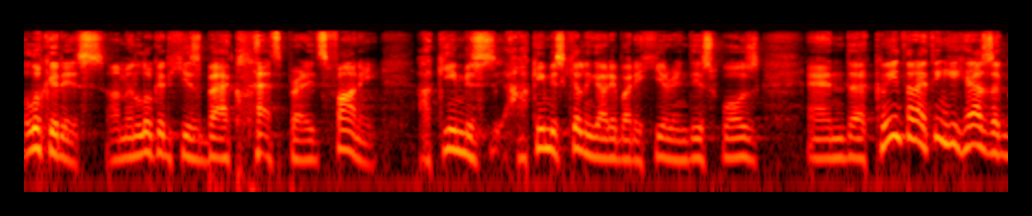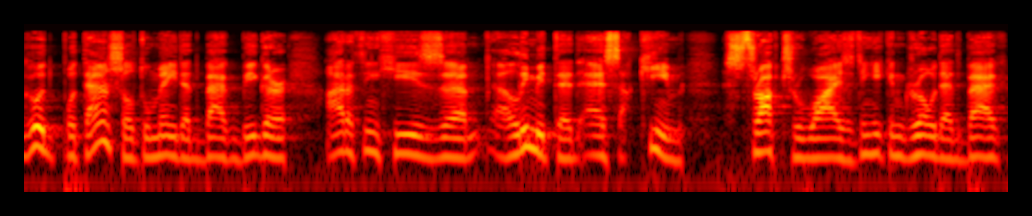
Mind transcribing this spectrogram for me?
Look at this. I mean, look at his back lat spread. It's funny. Hakeem is Hakeem is killing everybody here in this pose, and uh, Quinton, I think he has a good potential to make that back bigger. I don't think he's uh, limited as Hakeem structure-wise. I think he can grow that back.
